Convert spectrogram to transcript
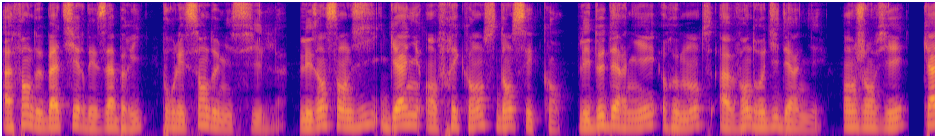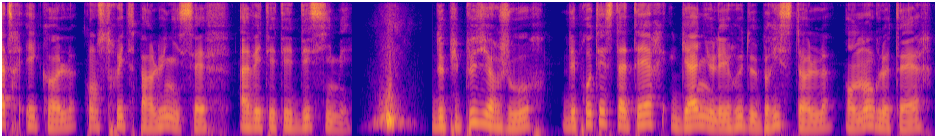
afin de bâtir des abris pour les sans-domicile. Les incendies gagnent en fréquence dans ces camps. Les deux derniers remontent à vendredi dernier. En janvier, quatre écoles construites par l'UNICEF avaient été décimées. Depuis plusieurs jours, des protestataires gagnent les rues de Bristol, en Angleterre,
